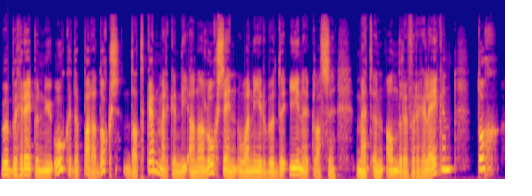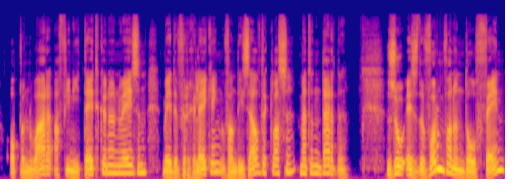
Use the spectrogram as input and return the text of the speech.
We begrijpen nu ook de paradox dat kenmerken die analoog zijn wanneer we de ene klasse met een andere vergelijken, toch op een ware affiniteit kunnen wijzen bij de vergelijking van diezelfde klasse met een derde. Zo is de vorm van een dolfijn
